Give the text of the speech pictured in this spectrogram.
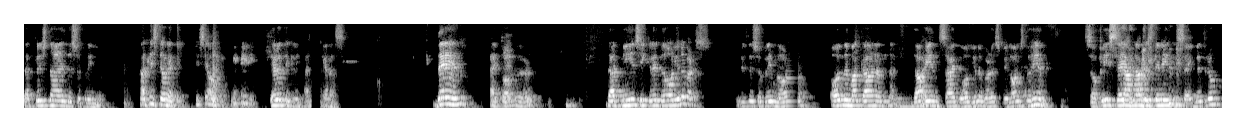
that Krishna is the Supreme Lord. At least theoretically. He said, okay, theoretically, I can accept. Then I told her, that means he created the whole universe. He is the Supreme Lord. All the Makan and, and Dahi inside the whole universe belongs to him. So please say I'm not stealing, he's saying the truth.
